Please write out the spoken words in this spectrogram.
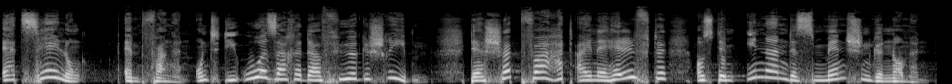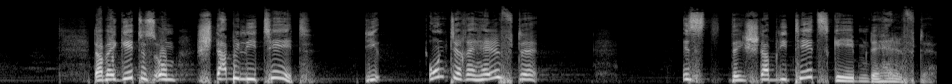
Erzählung empfangen und die Ursache dafür geschrieben. Der Schöpfer hat eine Hälfte aus dem Innern des Menschen genommen. Dabei geht es um Stabilität. Untere Hälfte ist die stabilitätsgebende Hälfte.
